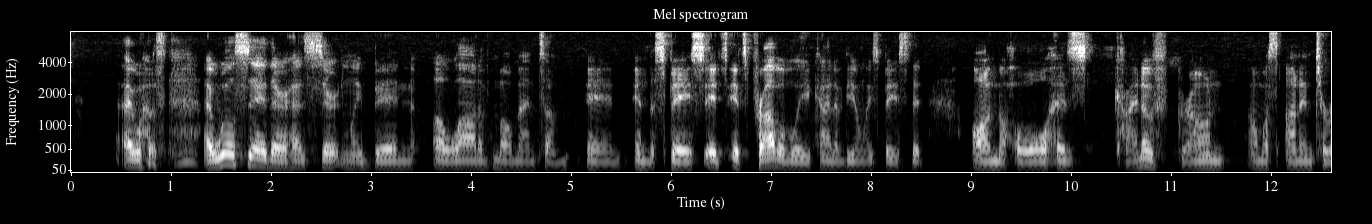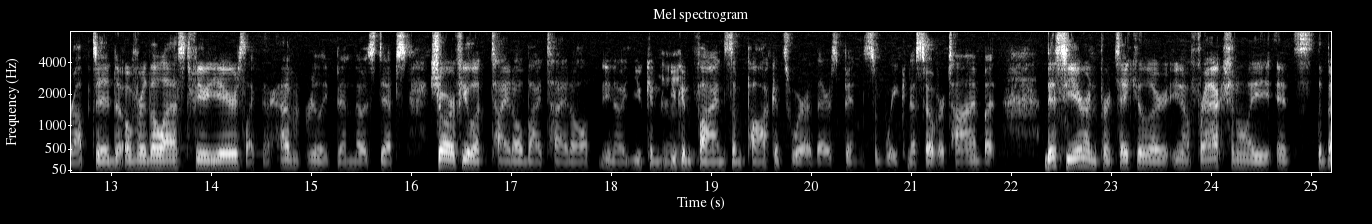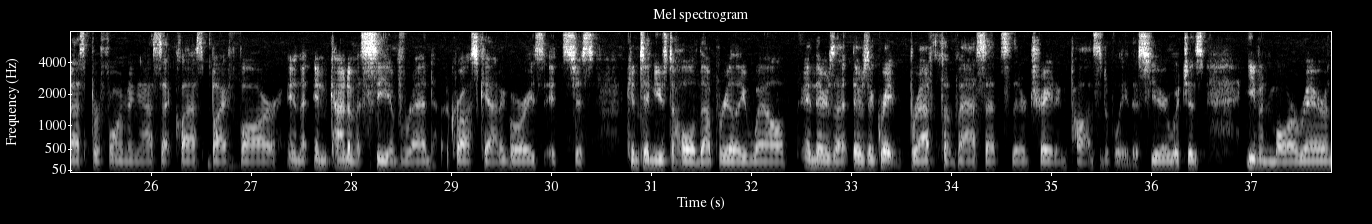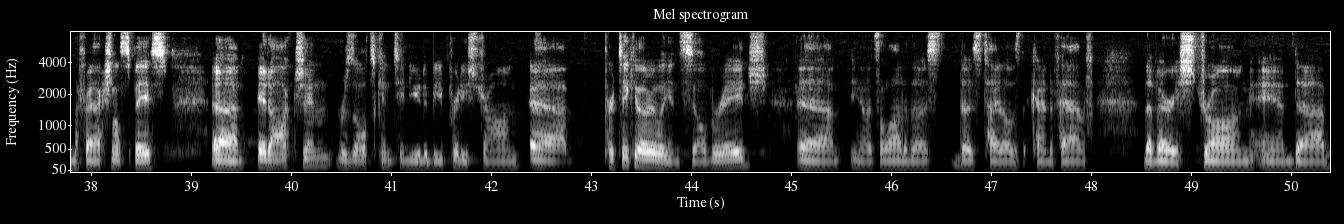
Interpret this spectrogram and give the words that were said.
I was I will say there has certainly been a lot of momentum in in the space. It's it's probably kind of the only space that on the whole has kind of grown almost uninterrupted over the last few years. Like there haven't really been those dips. Sure, if you look title by title, you know you can mm. you can find some pockets where there's been some weakness over time. But this year in particular, you know, fractionally, it's the best performing asset class by far in a, in kind of a sea of red across categories. It's just continues to hold up really well. And there's a there's a great breadth of assets that are trading positively this year, which is even more rare in the fractional space. Um, at auction, results continue to be pretty strong, uh, particularly in Silver Age. Um, you know, it's a lot of those those titles that kind of have the very strong and uh,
